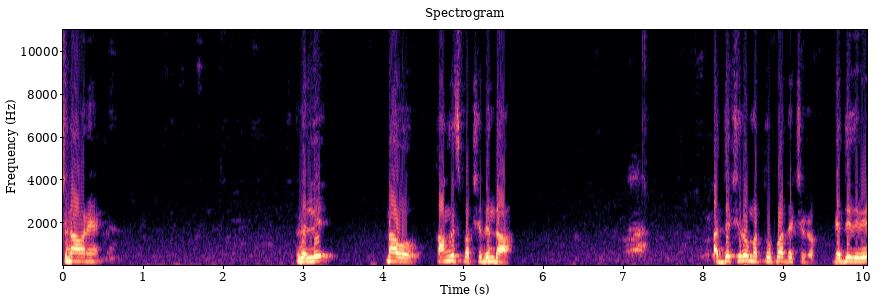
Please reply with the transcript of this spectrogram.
ಚುನಾವಣೆಯಲ್ಲಿ ನಾವು ಕಾಂಗ್ರೆಸ್ ಪಕ್ಷದಿಂದ ಅಧ್ಯಕ್ಷರು ಮತ್ತು ಉಪಾಧ್ಯಕ್ಷರು ಗೆದ್ದಿದ್ದೀವಿ.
